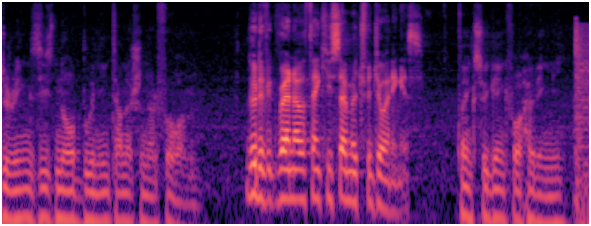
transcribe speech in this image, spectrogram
during this North Bund International Forum. Ludovic Renou, thank you so much for joining us. Thanks again for having me.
